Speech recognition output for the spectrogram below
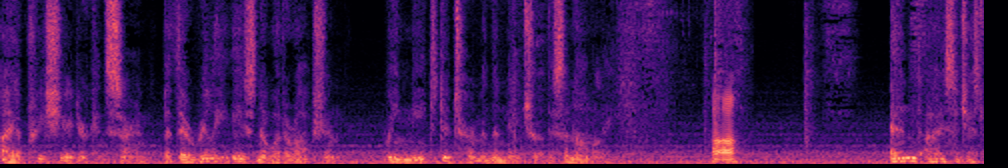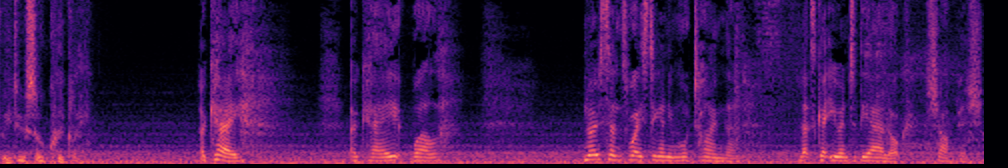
I appreciate your concern, but there really is no other option. We need to determine the nature of this anomaly. Uh-oh. And I suggest we do so quickly. Okay. Okay, well... No sense wasting any more time then. Let's get you into the airlock, sharpish.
